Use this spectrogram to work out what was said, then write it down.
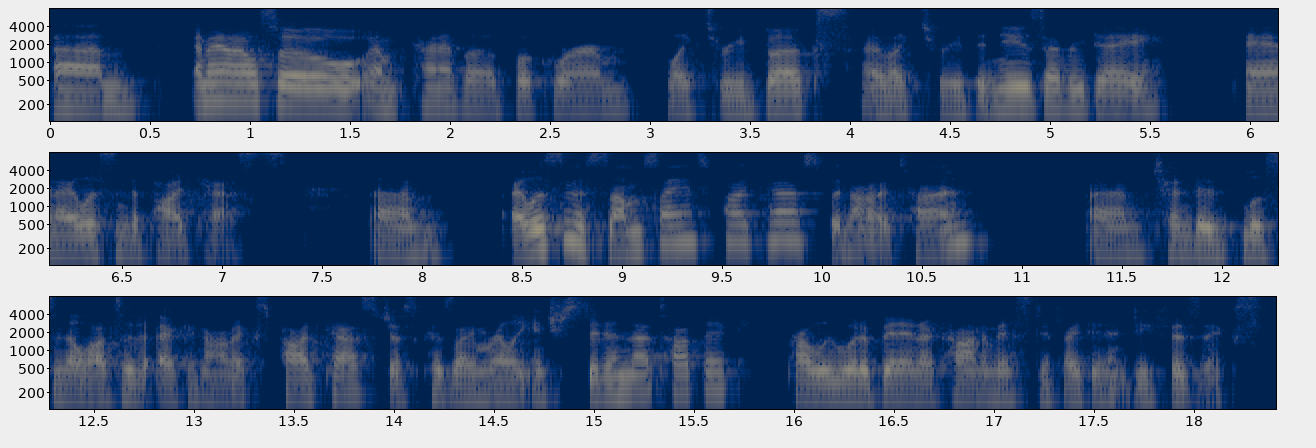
Um, and I also am kind of a bookworm, like to read books. I like to read the news every day and I listen to podcasts. Um, I listen to some science podcasts, but not a ton. Um, tend to listen to lots of economics podcasts just because I'm really interested in that topic. Probably would have been an economist if I didn't do physics.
